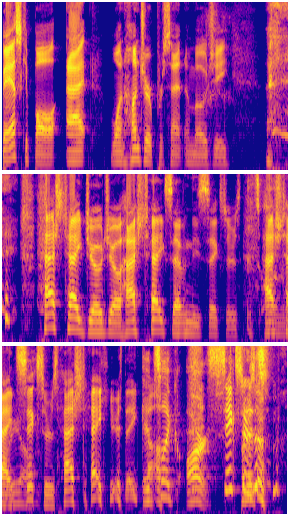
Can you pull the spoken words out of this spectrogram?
basketball at 100% emoji. hashtag JoJo, hashtag 76ers, hashtag unreal. Sixers, hashtag here they come. It's like art. Sixers But,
